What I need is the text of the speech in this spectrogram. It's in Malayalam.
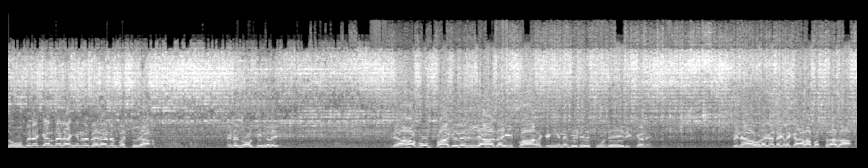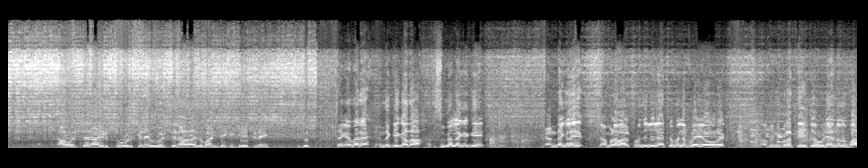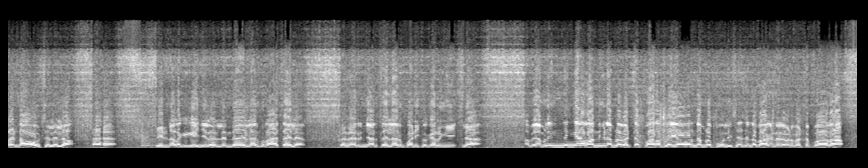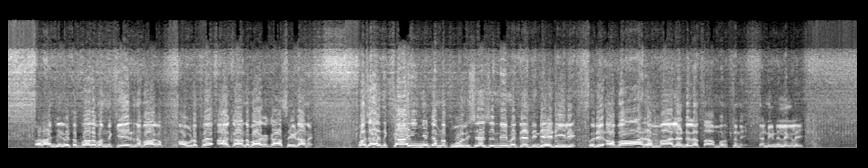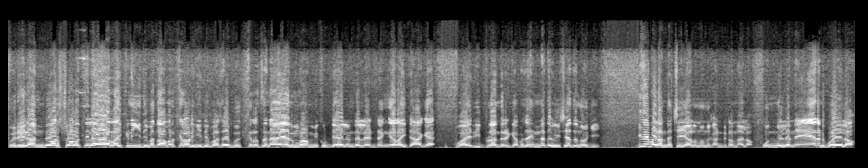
നോമ്പിനൊക്കെ പറഞ്ഞാൽ അങ്ങനെ വരാനും പറ്റൂല. എന്റെ നോക്കി നിങ്ങളെ. രാവും പകലില്ലാതെ ഈ പാറക്ക് ഇങ്ങനെ വെടി ഇരിക്കാണ് പിന്നെ അവിടെ കണ്ടെങ്കിൽ കാളാപത്ര അതാ. ആ ഒരുത്തനാ എടുത്തു കൊടുക്കണേ ഒരുത്തനാതാ ഇത് വണ്ടിക്ക് കയറ്റണേ. ഇത് ചെങ്ങന്മാരെ എന്തൊക്കെയാ കഥ? സുഖല്ലെങ്കിൽ കണ്ടെങ്കിൽ നമ്മളെ മലപ്പുറം ജില്ലയിലെ ഏറ്റവും വലിയ ഫ്ലൈ ഓവർ ഇനി പ്രത്യേകിച്ച് എവിടെയെന്നൊന്നും പറയണ്ട ആവശ്യമില്ലല്ലോ. പെരുന്നാളൊക്കെ കഴിഞ്ഞല്ലോ? എന്താ എല്ലാവർക്കും റാത്തായില്ലേ ഇപ്പൊ എല്ലാവരും അടുത്ത എല്ലാവരും പണിക്കൊക്കെ ഇറങ്ങി അല്ലേ അപ്പൊ നമ്മൾ ഇന്നിങ്ങനെ വന്നിങ്ങനെ നമ്മളെ വെട്ടപ്പാറ ഫ്ലൈ ഓവറിന്റെ നമ്മളെ പോലീസ് സ്റ്റേഷന്റെ ഭാഗം ഉണ്ടല്ലോ നമ്മുടെ വെട്ടപ്പാറ വളാഞ്ചേരി വെട്ടപ്പാറ വന്ന് കയറുന്ന ഭാഗം. അവിടെ ഇപ്പൊ ആ കാണുന്ന ഭാഗമൊക്കെ ആ സൈഡാണ് പക്ഷെ അത് കഴിഞ്ഞിട്ട് നമ്മളെ പോലീസ് സ്റ്റേഷന്റെയും മറ്റേ ഇതിന്റെ ഇടയിൽ ഒരു അപാര മല ഉണ്ടല്ലോ തമർത്തനെ കണ്ടിക്കണില്ല നിങ്ങളെ? ഒരു രണ്ടു വർഷോളത്തിലേറായിക്കണ ഇതിമ തമർക്കൽ തുടങ്ങിയിട്ട്. പക്ഷെ ബിക്രസനായാലും അമ്മിക്കുട്ടിയായാലും ഉണ്ടല്ലോ എഡങ്ങറായിട്ട് ആകെ പരിഭ്രാന്തരായിരിക്കും. പക്ഷെ ഇന്നത്തെ വിഷയത്തെ നോക്കി. ഇവിടെ എന്താ ചെയ്യാമെന്നൊന്ന് കണ്ടിട്ടെന്നാലോ. ഒന്നുമില്ല നേരെ പോയാലോ.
